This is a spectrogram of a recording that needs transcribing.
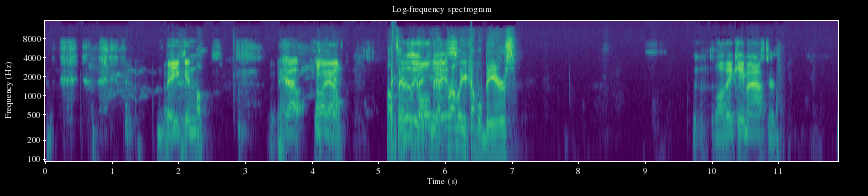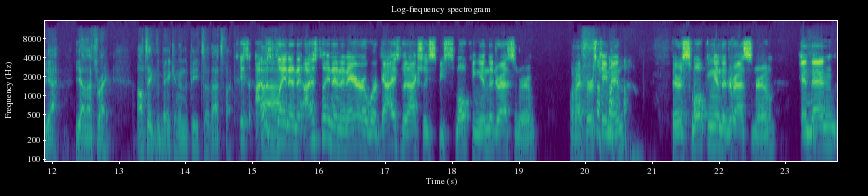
Bacon. Oh. Yeah. Oh yeah. I'll take the the bacon. Yeah, days. probably a couple beers. Well, they came after. Yeah, yeah, that's right. I'll take the bacon and the pizza. That's fine. I was Uh, playing in I was playing in an era where guys would actually be smoking in the dressing room. When I first came in, they were smoking in the dressing room, and then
